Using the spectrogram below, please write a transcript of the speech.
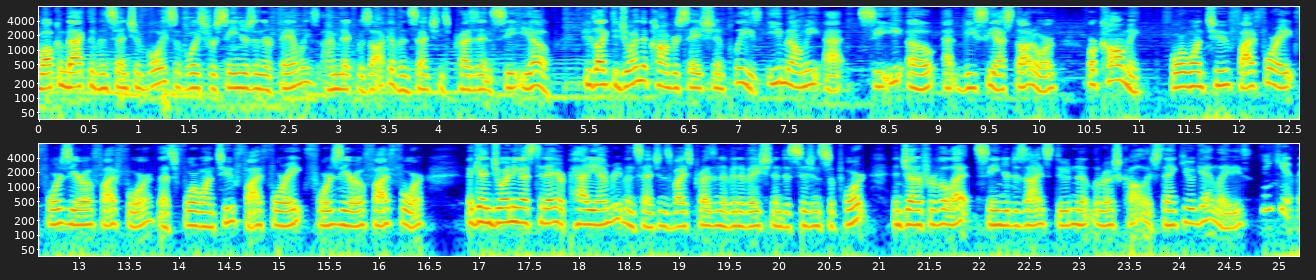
Welcome back to Vincentian Voice, a voice for seniors and their families. I'm Nick Vazaka, Vincentian's president and CEO. If you'd like to join the conversation, please email me at ceo at vcs.org or call me 412-548-4054. That's 412-548-4054. Again, joining us today are Patty Embry, Vincentian's Vice President of Innovation and Decision Support, and Jennifer Villette, Senior Design Student at LaRoche College. Thank you again, ladies. Thank you.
